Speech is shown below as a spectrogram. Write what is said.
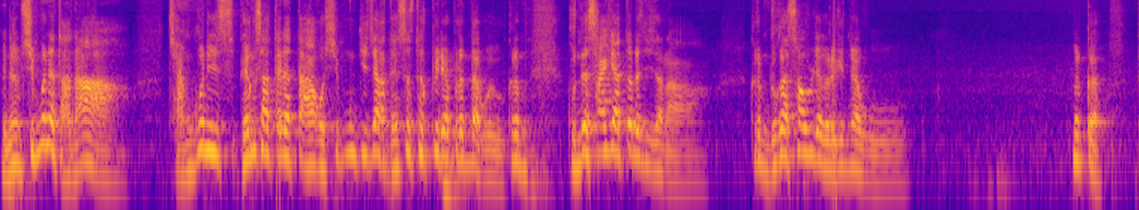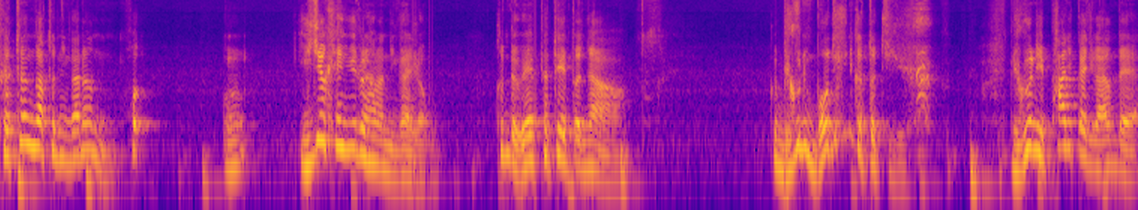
왜냐면 신문에 다 나. 장군이 병사 때렸다 하고 신문 기자가 돼서 덕비려 버린다고. 그럼 군대 사기가 떨어지잖아. 그럼 누가 싸우려 그러겠냐고. 그러니까 패턴 같은 인간은 호, 어, 이적 행위를 하는 인간이라고. 근데 왜 패턴이 떴냐? 그 미군이 못 이기니까 떴지. 미군이 파리까지 가는데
